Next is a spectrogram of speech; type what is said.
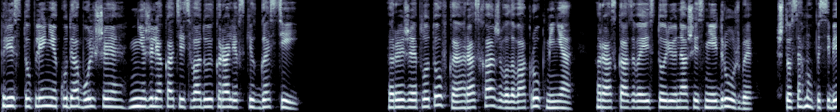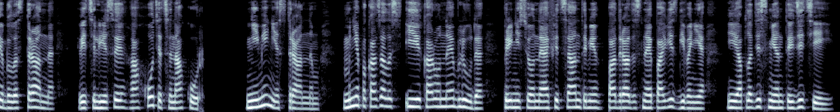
преступление куда большее, нежели окатить водой королевских гостей. Рыжая плутовка расхаживала вокруг меня, рассказывая историю нашей с ней дружбы, что само по себе было странно, ведь лисы охотятся на кур. Не менее странным мне показалось и коронное блюдо, принесенное официантами под радостное повизгивание и аплодисменты детей.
